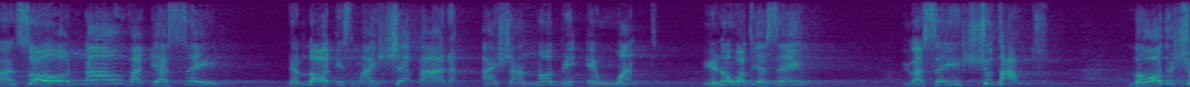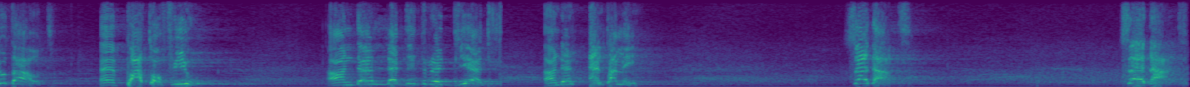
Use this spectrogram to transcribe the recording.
And so now that you are saying, the Lord is my shepherd, I shall not be in want. You know what you are saying? You are saying, shoot out. Lord, shoot out a part of you. And then let it radiate and then enter me. Say that. Say that.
